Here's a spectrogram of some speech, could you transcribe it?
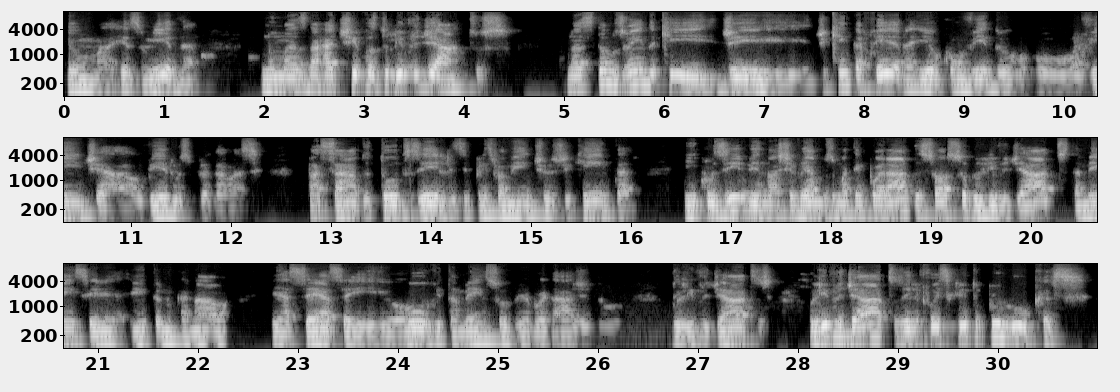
uma resumida numas narrativas do livro de Atos. Nós estamos vendo que de, de quinta-feira, e eu convido o ouvinte a ouvir os programas passados, todos eles, e principalmente os de quinta. Inclusive, nós tivemos uma temporada só sobre o livro de Atos também. Você entra no canal e acessa e ouve também sobre a abordagem do, do livro de Atos. O livro de Atos ele foi escrito por Lucas.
